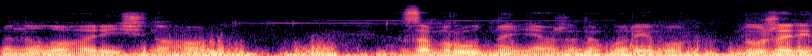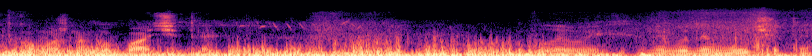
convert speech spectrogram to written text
минулогорічного забруднення вже таку рибу дуже рідко можна побачити. Пливи, не будемо мучити.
